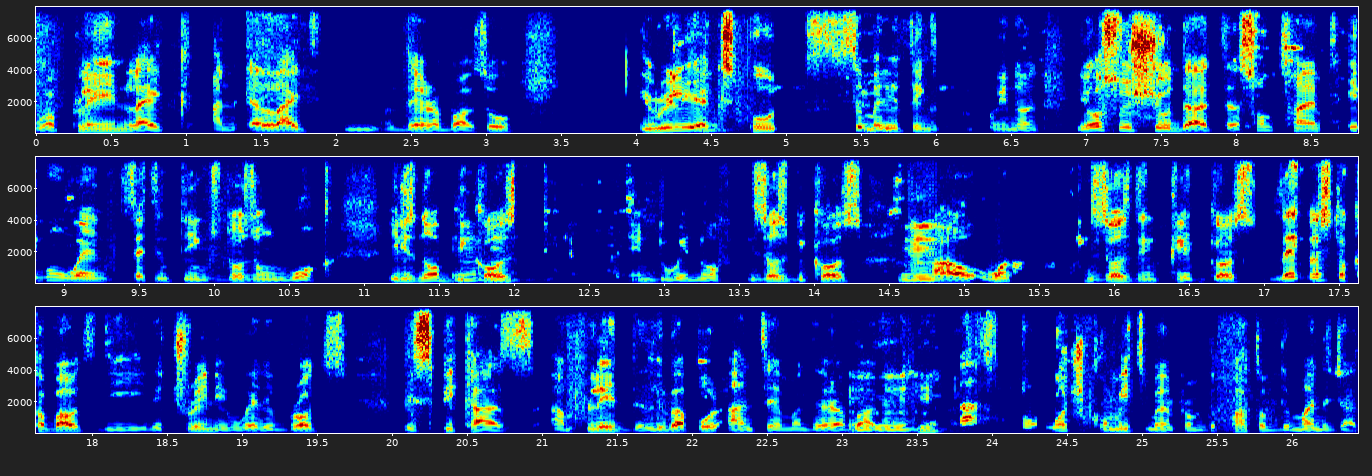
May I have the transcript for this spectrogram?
were playing like an elite thereabout. So it really Mm. exposed so many things going on. It also showed that uh, sometimes even when certain things doesn't work, it is not because they didn't do enough. It's just because Mm. uh, one things just didn't click. Because let, let's talk about the the training where they brought the speakers and played the Liverpool anthem and thereabout. Mhm. That's so much commitment from the part of the manager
